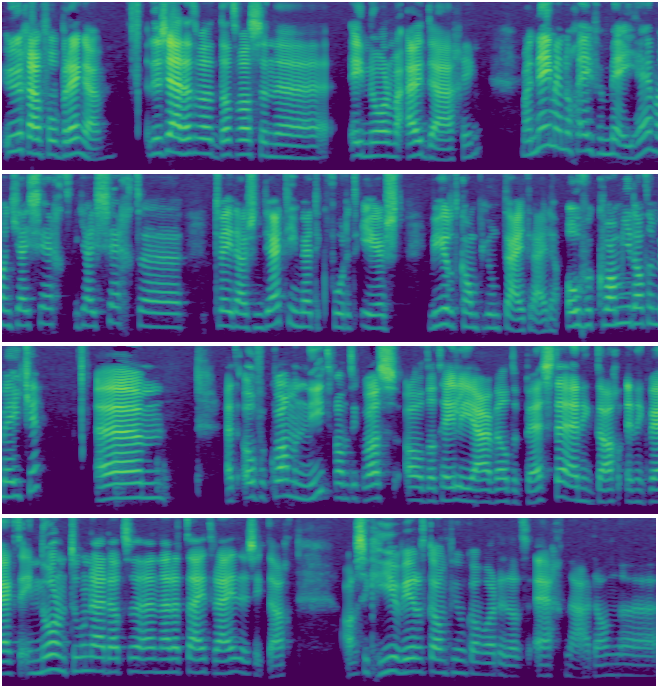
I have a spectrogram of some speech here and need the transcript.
uur gaan volbrengen. Dus ja, dat, wa- dat was een enorme uitdaging. Maar neem mij nog even mee, hè? want jij zegt, jij zegt eh, 2013 werd ik voor het eerst wereldkampioen tijdrijden. Overkwam je dat een beetje? Ehm, het overkwam me niet, want ik was al dat hele jaar wel de beste. En ik dacht, en ik werkte enorm toe naar dat, eh, naar dat tijdrijden. Dus ik dacht, als ik hier wereldkampioen kan worden, dat is echt, nou, dan, eh,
